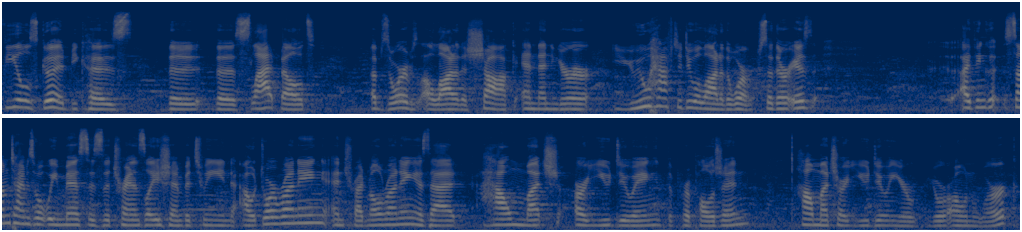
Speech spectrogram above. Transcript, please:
feels good because the the slat belt absorbs a lot of the shock, and then you're you have to do a lot of the work. So there is I think sometimes what we miss is the translation between outdoor running and treadmill running is that how much are you doing the propulsion? How much are you doing your, your own work?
